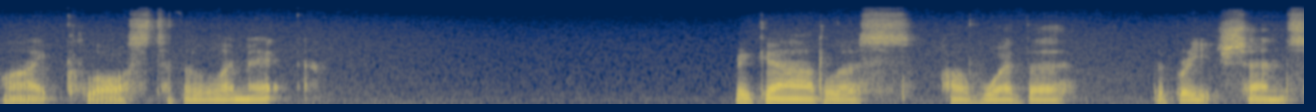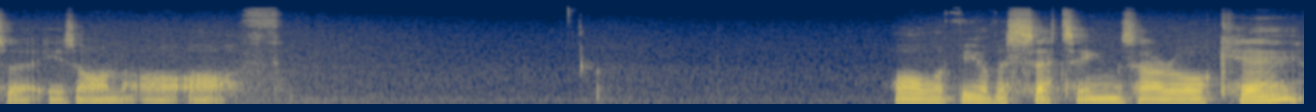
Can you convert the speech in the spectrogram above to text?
quite close to the limit regardless of whether the breech sensor is on or off. All of the other settings are okay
